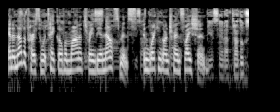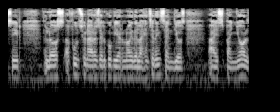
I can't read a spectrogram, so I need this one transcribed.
and another person would take over monitoring the announcements and working on translation. empiecen a traducir los funcionarios del gobierno y de la agencia de incendios a español.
